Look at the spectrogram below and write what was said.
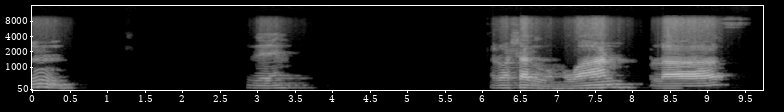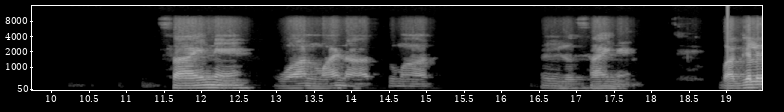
হুম যে রসাগু one plus sine A one minus তোমার হইল সাইনে বাদ গেলে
